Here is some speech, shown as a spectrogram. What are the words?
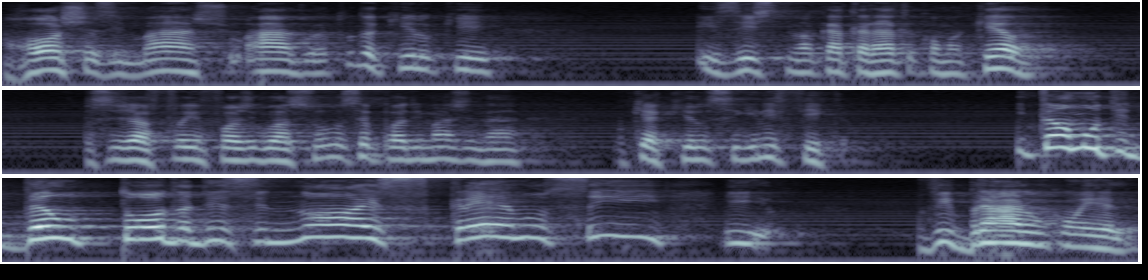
rochas embaixo, água, tudo aquilo que existe numa catarata como aquela. Você já foi em Foz do Iguaçu, você pode imaginar o que aquilo significa. Então a multidão toda disse: Nós cremos sim, e vibraram com ele.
